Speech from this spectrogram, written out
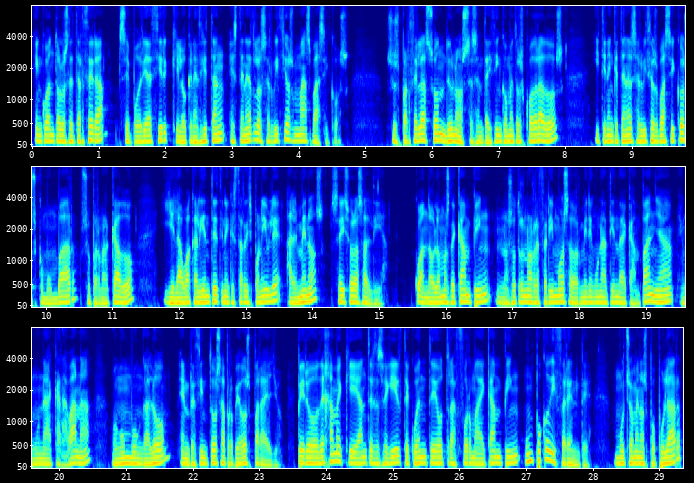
En cuanto a los de tercera, se podría decir que lo que necesitan es tener los servicios más básicos. Sus parcelas son de unos 65 metros cuadrados y tienen que tener servicios básicos como un bar, supermercado y el agua caliente tiene que estar disponible al menos 6 horas al día. Cuando hablamos de camping, nosotros nos referimos a dormir en una tienda de campaña, en una caravana o en un bungalow en recintos apropiados para ello. Pero déjame que antes de seguir te cuente otra forma de camping un poco diferente, mucho menos popular,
